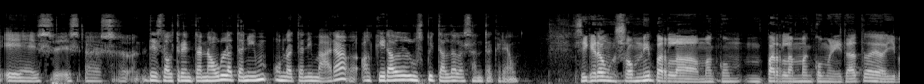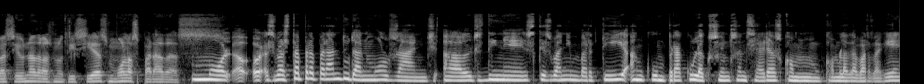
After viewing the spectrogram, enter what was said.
és, és, és, des del 39 la tenim on la tenim ara, el que era l'Hospital de la Santa Creu. Sí que era un somni per la, per la mancomunitat eh, i va ser una de les notícies molt esperades. Molt. Es va estar preparant durant molts anys els diners que es van invertir en comprar col·leccions senceres com, com la de Verdaguer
